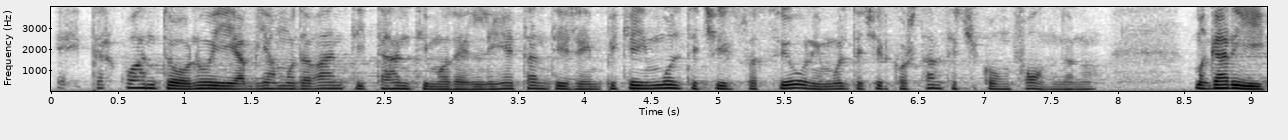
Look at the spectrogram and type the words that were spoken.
E per quanto noi abbiamo davanti tanti modelli e tanti esempi che in molte situazioni, in molte circostanze ci confondono, magari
